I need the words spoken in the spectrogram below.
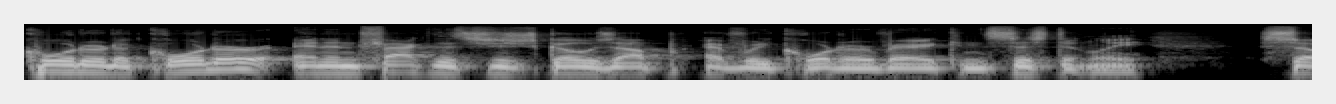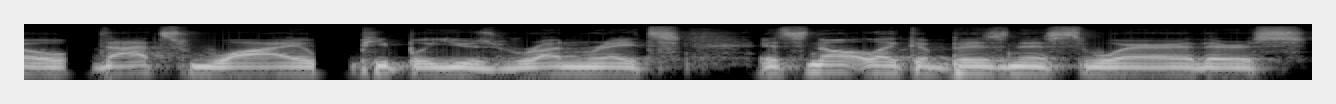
quarter to quarter. And in fact, this just goes up every quarter very consistently. So that's why people use run rates. It's not like a business where there's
